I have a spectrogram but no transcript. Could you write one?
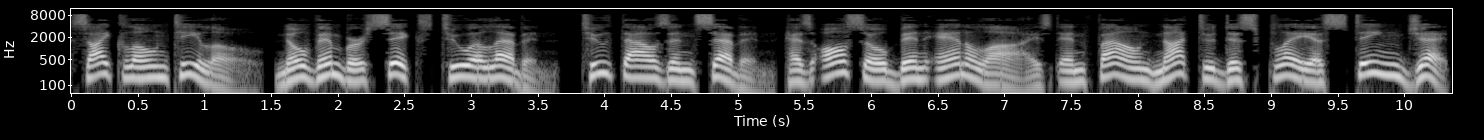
Cyclone Tilo, November 6 to 11, 2007 has also been analyzed and found not to display a sting jet,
